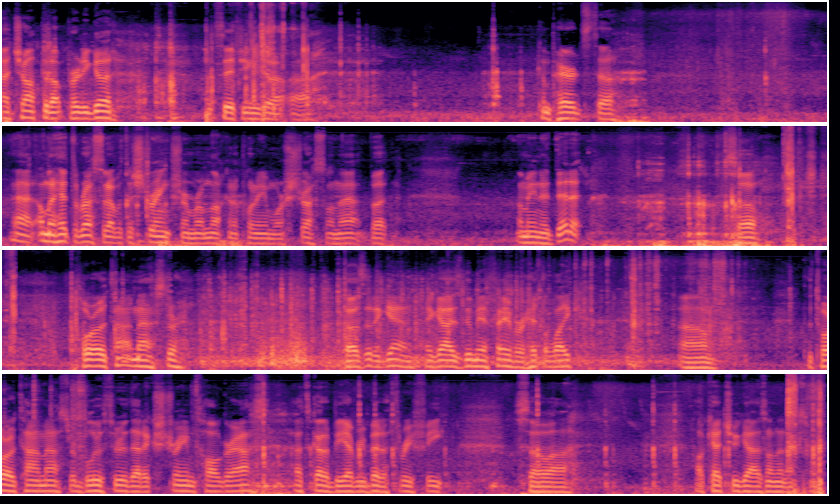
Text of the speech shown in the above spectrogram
I chopped it up pretty good. Let's see if you can get a compared to that. I'm gonna hit the rest of that with the string trimmer. I'm not gonna put any more stress on that, but I mean, it did it. So, Toro Time Master does it again. Hey guys, do me a favor, hit the like. Um, the Toro Time Master blew through that extreme tall grass. That's got to be every bit of three feet. So uh, I'll catch you guys on the next one.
